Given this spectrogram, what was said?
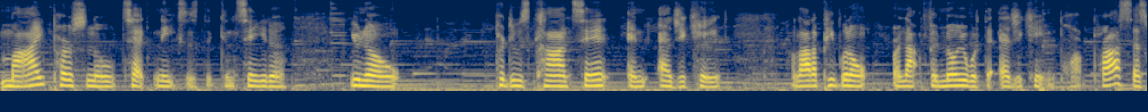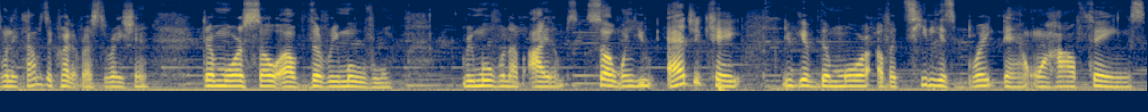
my personal techniques is to continue to, you know, produce content and educate. A lot of people don't are not familiar with the educating process when it comes to credit restoration. They're more so of the removal, removing of items. So when you educate, you give them more of a tedious breakdown on how things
